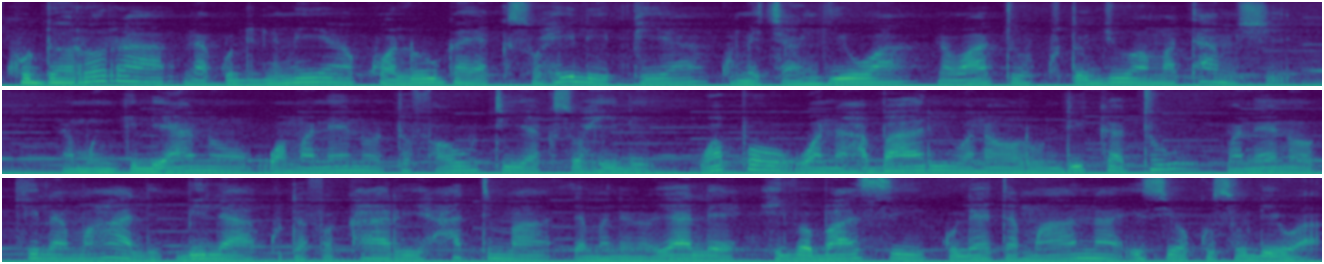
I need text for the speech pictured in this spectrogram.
Kudorora na kudidimia kwa lugha ya Kiswahili pia kumechangiwa na watu kutojua matamshi na mwingiliano wa maneno tofauti ya Kiswahili. Wapo wanahabari wanaorundika tu maneno kila mahali bila kutafakari hatima ya maneno yale, hivyo basi kuleta maana isiyokusudiwa.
